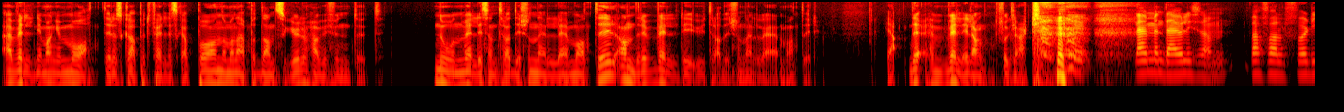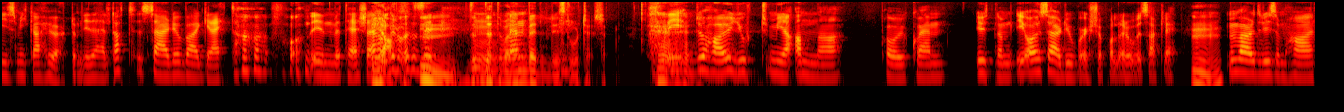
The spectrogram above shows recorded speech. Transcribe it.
er veldig mange måter å skape et fellesskap på når man er på dansegulv, har vi funnet ut. Noen veldig sånn tradisjonelle måter, andre veldig utradisjonelle måter. Ja, det er veldig langt forklart. Nei, men det er jo liksom I hvert fall for de som ikke har hørt om det i det hele tatt, så er det jo bare greit å få det inn med teskje. ja. si. mm, dette var en Men- veldig stor teskje. Fordi du har jo gjort mye annet på UKM. Utenom, I år så er det jo workshopholder hovedsakelig. Mm, Men hva er det du liksom har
